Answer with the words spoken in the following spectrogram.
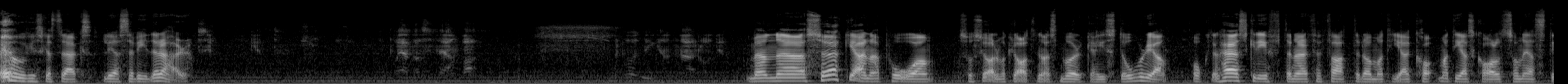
Och vi ska strax läsa vidare här. Men eh, sök gärna på Socialdemokraternas mörka historia. Och den här skriften är författad av Mattias Karlsson, SD,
